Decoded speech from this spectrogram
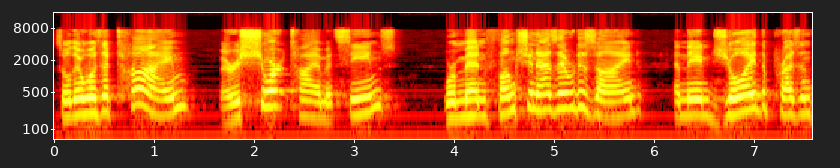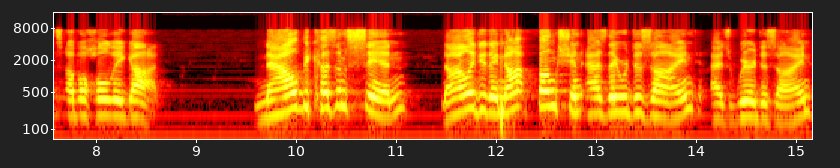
So there was a time, very short time it seems, where men functioned as they were designed and they enjoyed the presence of a holy God. Now, because of sin, not only do they not function as they were designed, as we're designed,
